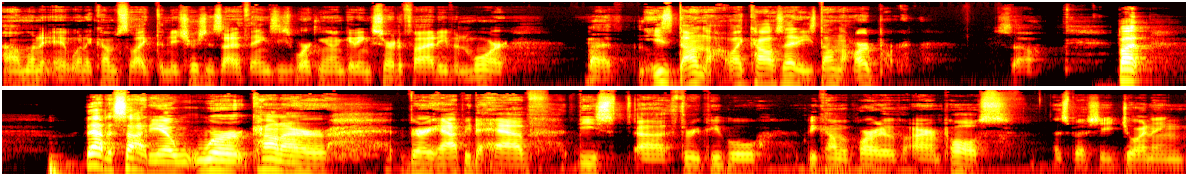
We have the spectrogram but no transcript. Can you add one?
um, when it when it comes to like the nutrition side of things, he's working on getting certified even more. But he's done the like Kyle said, he's done the hard part. So, but that aside, you know, we're Kyle and I are very happy to have these uh, three people become a part of Iron Pulse, especially joining,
